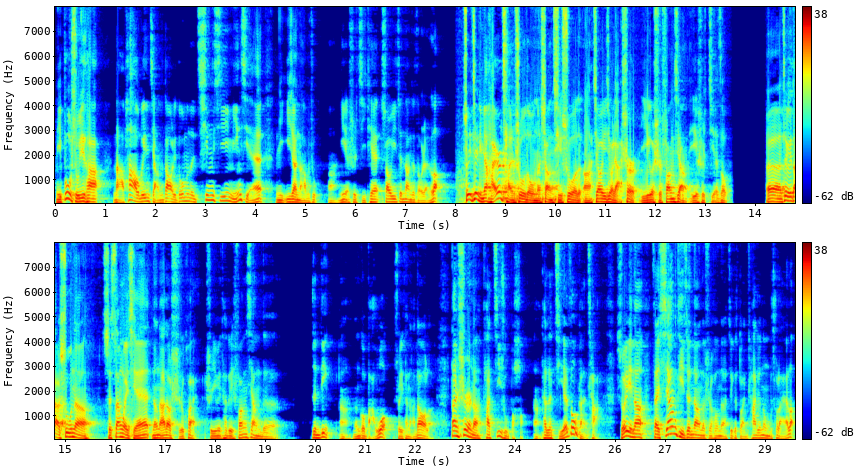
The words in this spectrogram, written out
你不熟悉它，哪怕我给你讲的道理多么的清晰明显，你依然拿不住啊。你也是几天稍一震荡就走人了。所以这里面还是阐述的我们上期说的啊，交易就俩事儿，一个是方向，一个是节奏。呃，这位大叔呢是三块钱能拿到十块，是因为他对方向的认定啊能够把握，所以他拿到了。但是呢，他技术不好啊，他的节奏感差，所以呢，在箱体震荡的时候呢，这个短差就弄不出来了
